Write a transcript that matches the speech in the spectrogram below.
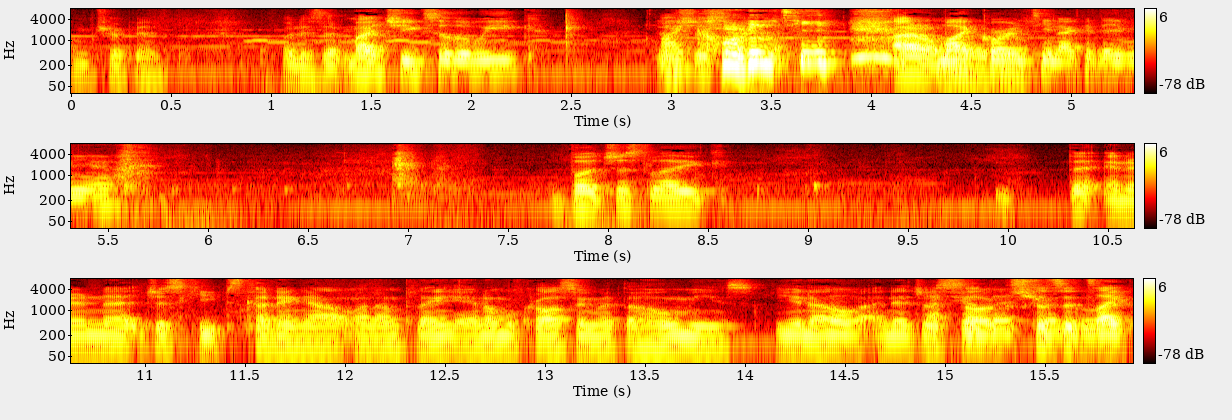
I'm tripping. What is it? My cheeks of the week. My just- quarantine. I don't My quarantine academia. But just like the internet just keeps cutting out when I'm playing Animal Crossing with the homies, you know, and it just sucks because it's like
